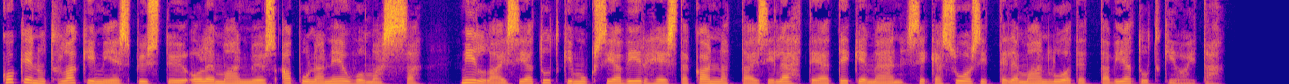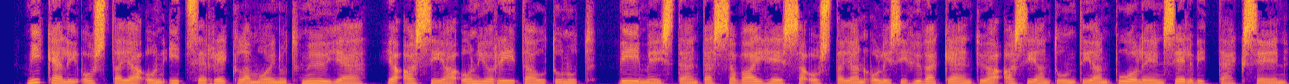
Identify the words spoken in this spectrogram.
Kokenut lakimies pystyy olemaan myös apuna neuvomassa – millaisia tutkimuksia virheistä kannattaisi lähteä tekemään sekä suosittelemaan luotettavia tutkijoita. Mikäli ostaja on itse reklamoinut myyjää ja asia on jo riitautunut, viimeistään tässä vaiheessa ostajan olisi hyvä kääntyä asiantuntijan puoleen selvittääkseen,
